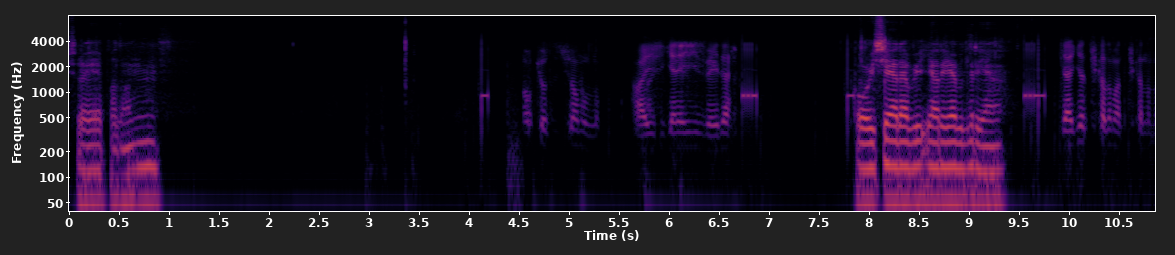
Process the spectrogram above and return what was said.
Şuraya yapalım. Nokia 33 buldum. Ay gene iyiyiz beyler. O işe yara- yarayabilir ya. Gel gel çıkalım hadi çıkalım.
